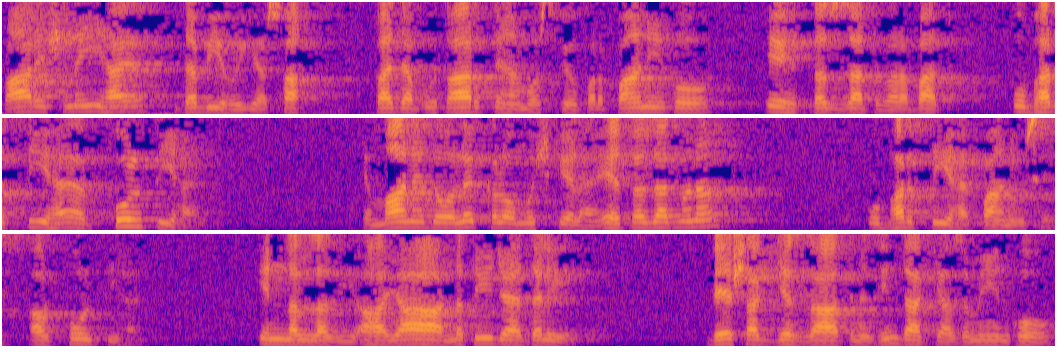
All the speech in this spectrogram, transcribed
بارش نہیں ہے، دبی ہوئی ہے، سخت۔ پر جب اتارتے ہیں ہم اس کے اوپر پانی کو، احتزت بربت ابھرتی ہے اور پھولتی ہے۔ کہ مانے دو لکھ لو مشکل ہے۔ احتزت منا، ابھرتی ہے پانی سے اور پھولتی ہے۔ ان الزی آیا نتیجہ دلیل۔ بے شک جس ذات نے زندہ کیا زمین کو،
